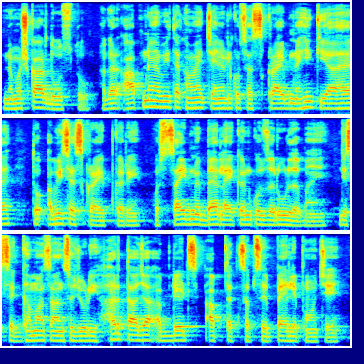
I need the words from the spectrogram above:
नमस्कार दोस्तों, अगर आपने अभी तक हमारे चैनल को सब्सक्राइब नहीं किया है तो अभी सब्सक्राइब करें और साइड में बेल आइकन को ज़रूर दबाएँ, जिससे घमासान से जुड़ी हर ताज़ा अपडेट्स आप तक सबसे पहले पहुँचें।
